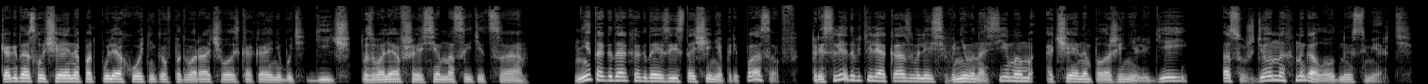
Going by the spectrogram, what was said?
когда случайно под пули охотников подворачивалась какая-нибудь дичь, позволявшая всем насытиться, ни тогда, когда из-за истощения припасов преследователи оказывались в невыносимом, отчаянном положении людей, осужденных на голодную смерть.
